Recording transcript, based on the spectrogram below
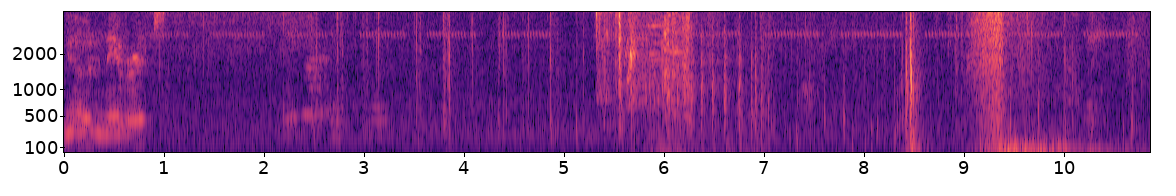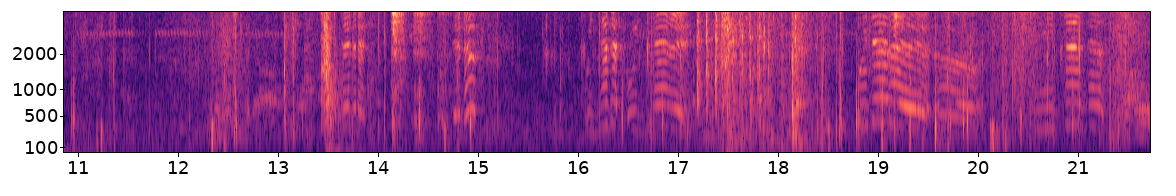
you know who the neighbor is? We did it. We did it. We did it. We did it. We did it. Uh, we did it. Uh,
